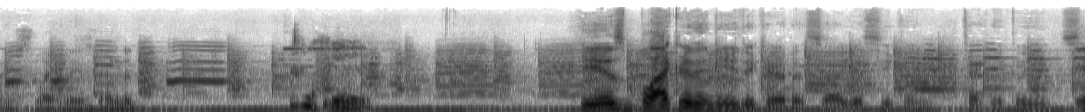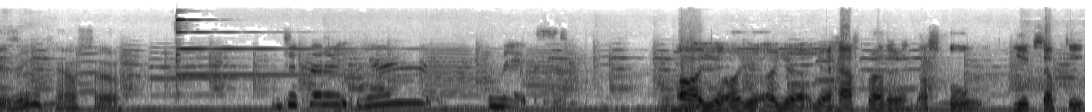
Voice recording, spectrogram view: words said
I'm slightly offended. I feel it. He is blacker than you, Dakota, so I guess he can technically say Is he? that. How so? Dakota, you're mixed. Oh, you oh you oh you're, you're a half brother. That's cool. You accepted.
